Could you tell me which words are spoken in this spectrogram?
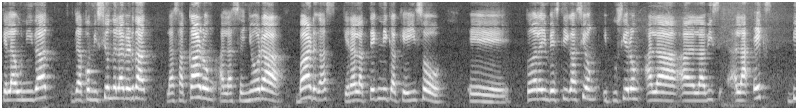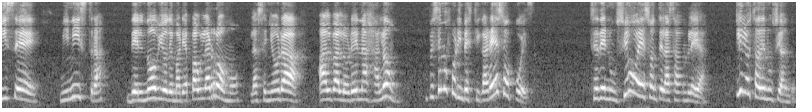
que la unidad, la Comisión de la Verdad, la sacaron a la señora Vargas, que era la técnica que hizo eh, toda la investigación, y pusieron a la, a la, a la ex viceministra del novio de María Paula Romo, la señora Alba Lorena Jalón. Empecemos por investigar eso, pues. Se denunció eso ante la Asamblea. ¿Quién lo está denunciando?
